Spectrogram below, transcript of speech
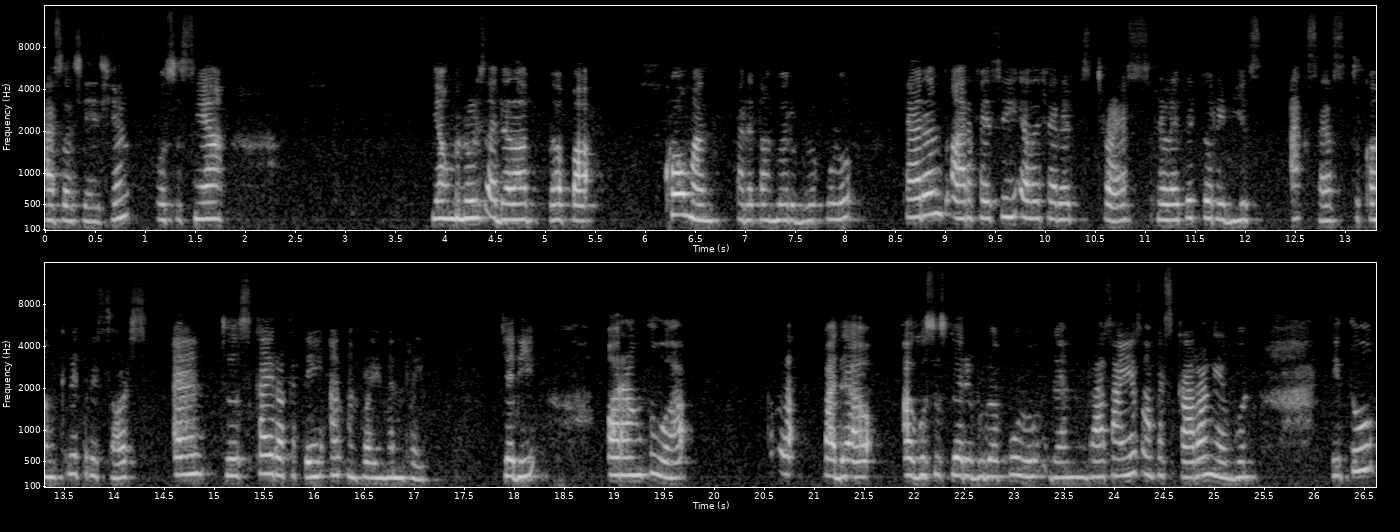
Association, khususnya yang menulis adalah Bapak Kroman pada tahun 2020, parents are facing elevated stress related to reduced access to concrete resource and to skyrocketing unemployment rate. Jadi, orang tua pada Agustus 2020 dan rasanya sampai sekarang ya Bun, itu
